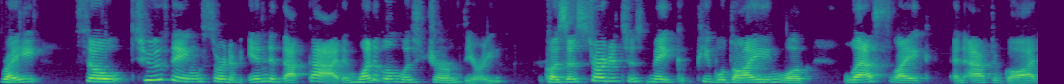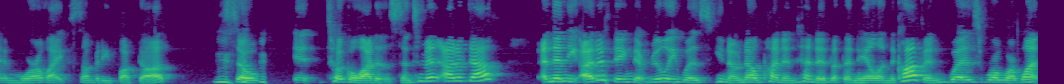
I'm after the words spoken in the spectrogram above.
right? So two things sort of ended that fad, and one of them was germ theory because it started to make people dying look less like an act of God and more like somebody fucked up. So it took a lot of the sentiment out of death. And then the other thing that really was, you know, no pun intended, but the nail in the coffin was World War One,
